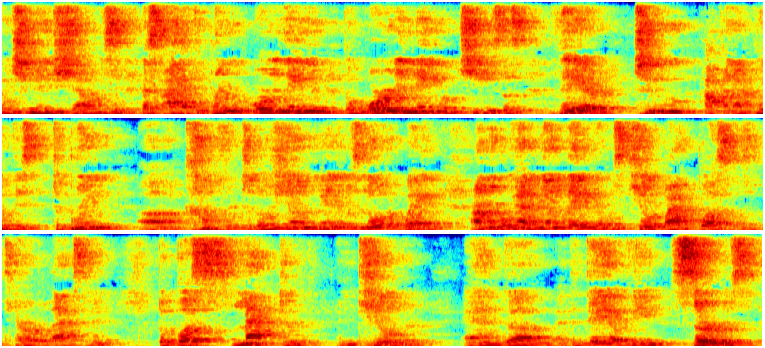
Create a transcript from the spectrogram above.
which men shall be saved. That's I have to bring the word and name the word and name of Jesus there to how can I put this to bring uh, comfort to those young men. There was no other way. I remember we had a young lady that was killed by a bus. It was a terrible accident. The bus smacked her and killed her. And uh, at the day of the service,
